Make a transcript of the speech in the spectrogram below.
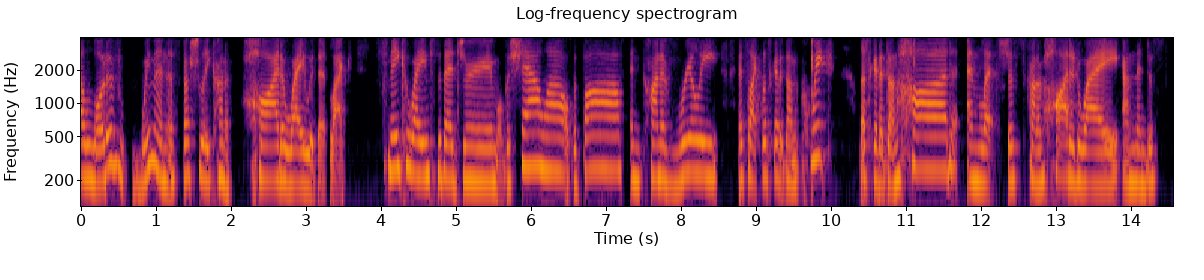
a lot of women, especially, kind of hide away with it, like sneak away into the bedroom or the shower or the bath, and kind of really, it's like, let's get it done quick, let's get it done hard, and let's just kind of hide it away and then just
